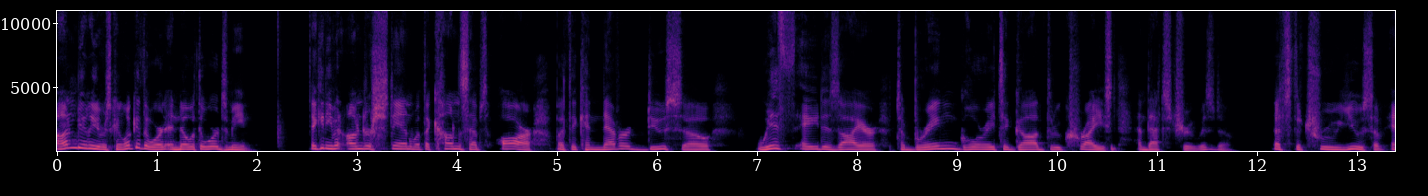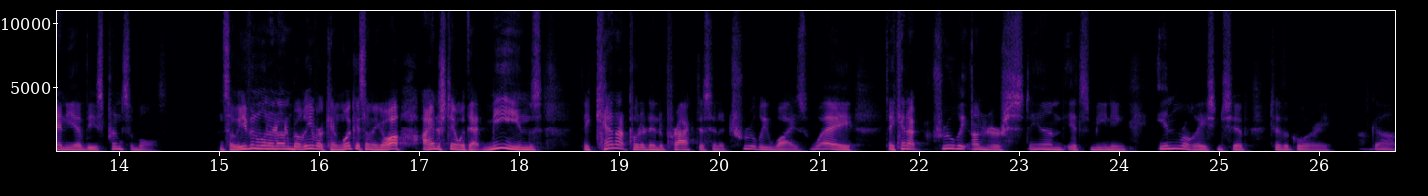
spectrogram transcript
unbelievers can look at the word and know what the words mean. They can even understand what the concepts are, but they can never do so with a desire to bring glory to God through Christ. And that's true wisdom. That's the true use of any of these principles. And so even when an unbeliever can look at something and go, oh, I understand what that means, they cannot put it into practice in a truly wise way. They cannot truly understand its meaning in relationship to the glory of God.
